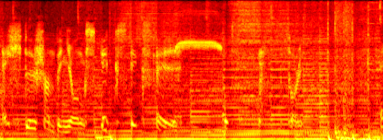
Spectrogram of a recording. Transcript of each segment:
Echte Champignons XXL. Ups.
